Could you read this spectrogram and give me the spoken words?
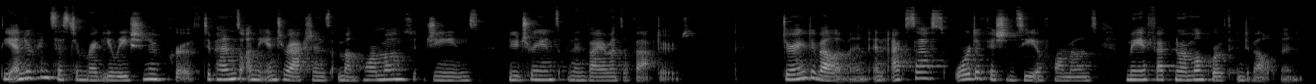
The endocrine system regulation of growth depends on the interactions among hormones, genes, nutrients, and environmental factors. During development, an excess or deficiency of hormones may affect normal growth and development.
